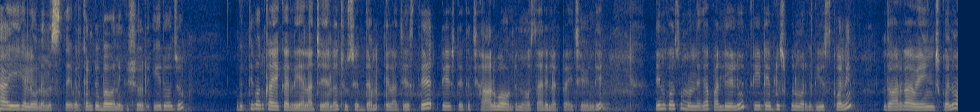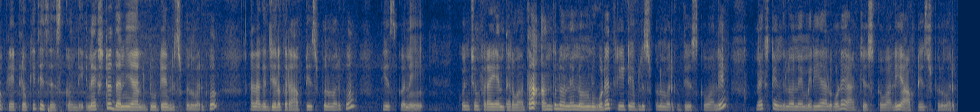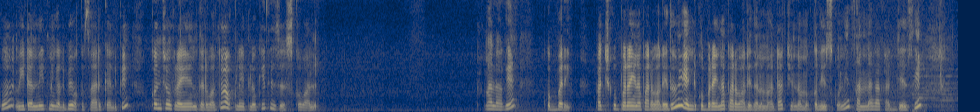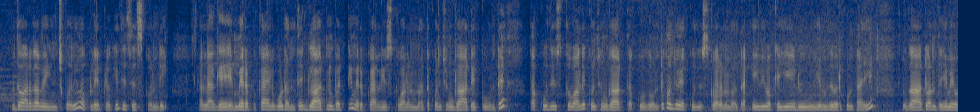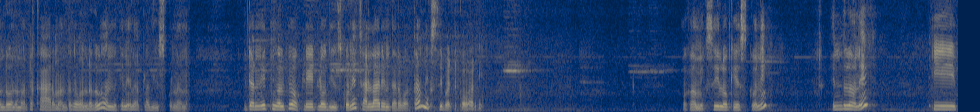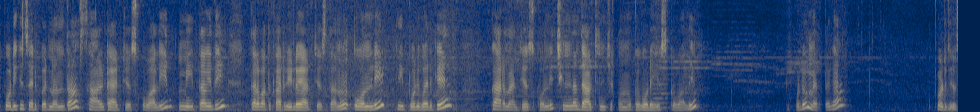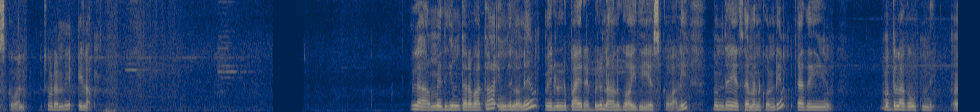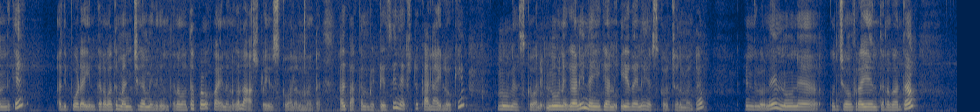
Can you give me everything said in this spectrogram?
Hi hello నమస్తే. Welcome to Bhavani Kishore. ఈరోజు గుత్తి వంకాయ కర్రీ ఎలా చేయాలో చూసేద్దాం. ఇలా చేస్తే టేస్ట్ అయితే చాలా బాగుంటుంది. ఒకసారి ఇలా ట్రై చేయండి. దీనికోసం ముందుగా పల్లీలు త్రీ టేబుల్ స్పూన్ వరకు తీసుకొని ద్వారగా వేయించుకొని ఒక ప్లేట్లోకి తీసేసుకోండి. నెక్స్ట్ ధనియాలు టూ టేబుల్ స్పూన్ వరకు అలాగే జీలకర్ర హాఫ్ టీ స్పూన్ వరకు తీసుకొని కొంచెం ఫ్రై అయిన తర్వాత అందులోనే నూనె కూడా త్రీ టేబుల్ స్పూన్ వరకు తీసుకోవాలి. నెక్స్ట్ ఇందులోనే మిరియాలు కూడా యాడ్ చేసుకోవాలి హాఫ్ టీ స్పూన్ వరకు. వీటన్నిటిని కలిపి ఒకసారి కలిపి కొంచెం ఫ్రై అయిన తర్వాత ఒక ప్లేట్లోకి తీసేసుకోవాలి. అలాగే కొబ్బరి పచ్చి కొబ్బరి అయినా పర్వాలేదు ఎండు కొబ్బరి అయినా పర్వాలేదు అనమాట చిన్న ముక్క తీసుకొని సన్నగా కట్ చేసి దోరగా వేయించుకొని ఒక ప్లేట్లోకి తీసేసుకోండి. అలాగే మిరపకాయలు కూడా అంతే. ఘాటుని బట్టి మిరపకాయలు తీసుకోవాలన్నమాట. కొంచెం ఘాటు ఎక్కువ ఉంటే తక్కువ తీసుకోవాలి. కొంచెం ఘాటు తక్కువగా ఉంటే కొంచెం ఎక్కువ తీసుకోవాలన్నమాట. ఇవి ఒక ఏడు ఎనిమిది వరకు ఉంటాయి. ఘాటు అంత ఏమీ ఉండవు అనమాట కారం అంతగా ఉండదు. అందుకే నేను అట్లా తీసుకున్నాను. వీటన్నిటిని కలిపి ఒక ప్లేట్లో తీసుకొని చల్లారిన తర్వాత మిక్సీ పట్టుకోవాలి. ఒక మిక్సీలోకి వేసుకొని ఇందులోనే ఈ పొడికి సరిపడినంత సాల్ట్ యాడ్ చేసుకోవాలి. మిగతాది తర్వాత కర్రీలో యాడ్ చేస్తాను. ఓన్లీ ఈ పొడి వరకే కారం యాడ్ చేసుకోండి. చిన్న దాల్చిన చెక్క ముక్క కూడా వేసుకోవాలి. ఇప్పుడు మెత్తగా పొడి చేసుకోవాలి. చూడండి ఇలా. ఇలా మెదిగిన తర్వాత ఇందులోనే వెల్లుల్లిపాయ రెబ్బలు నాలుగు ఐదు వేసుకోవాలి. ముందే వేసామనుకోండి అది ముద్దలాగా అవుతుంది. అందుకే అది పొడి అయిన తర్వాత మంచిగా మెదిగిన తర్వాత అప్పుడు ఫైనల్గా లాస్ట్లో వేసుకోవాలన్నమాట. అది పక్కన పెట్టేసి నెక్స్ట్ కళాయిలోకి నూనె వేసుకోవాలి. నూనె కానీ నెయ్యి కానీ ఏదైనా వేసుకోవచ్చు అనమాట ఇందులోనే నూనె కొంచెం ఫ్రై అయిన తర్వాత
